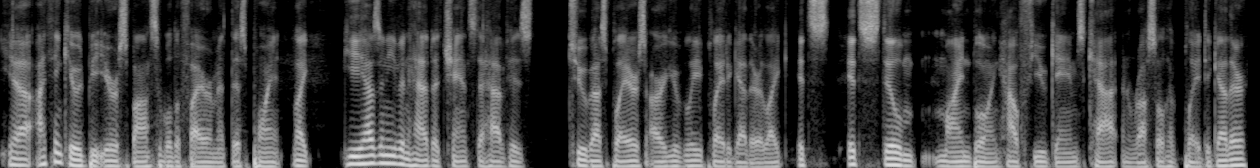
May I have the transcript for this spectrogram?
Yeah i think it would be irresponsible to fire him at this point. Like he hasn't even had a chance to have his two best players arguably play together. Like it's it's still mind-blowing how few games cat and russell have played together.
